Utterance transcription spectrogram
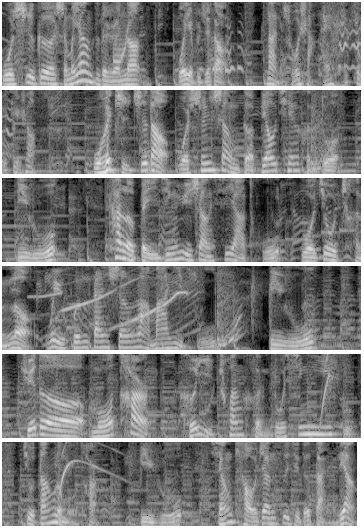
我是个什么样子的人呢？我也不知道。那你说啥呀？还自我介绍？我只知道我身上的标签很多，比如看了《北京遇上西雅图》，我就成了未婚单身辣妈一族；比如觉得模特儿可以穿很多新衣服，就当了模特儿；比如。想挑战自己的胆量，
